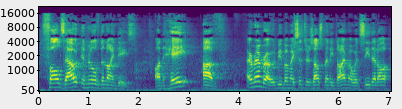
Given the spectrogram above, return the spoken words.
falls out in the middle of the nine days. On Hey Av. I remember I would be by my sister's house many times. I would see that all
